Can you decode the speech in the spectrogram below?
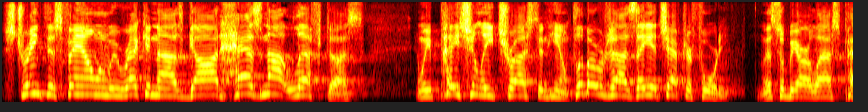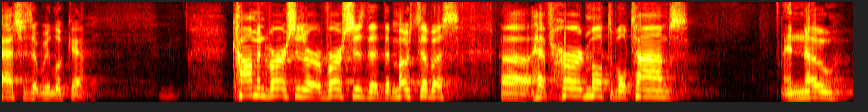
strength is found when we recognize God has not left us and we patiently trust in Him. Flip over to Isaiah chapter 40. This will be our last passage that we look at. Common verses are verses that, that most of us uh, have heard multiple times and know.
